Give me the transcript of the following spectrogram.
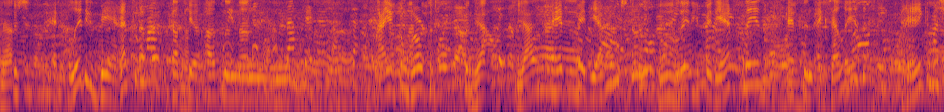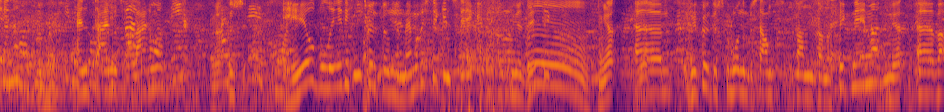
Ja. Dus hij heeft volledig het BRF-formaat dat je uit een, een, een braille converter kunt ja. halen. Ja, hij heeft PDF-ondersteuning, volledige PDF-lezer, hij heeft een Excel-lezer, rekenmachine en timers, alarmen. Dus heel volledig. Je kunt er een memory stick in steken, USB stick. Mm. Mm, ja, Ehm, je kunt dus gewoon een bestand van, van een stick nemen. Ja. Eh, wat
